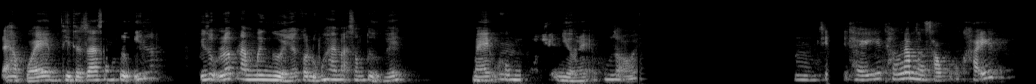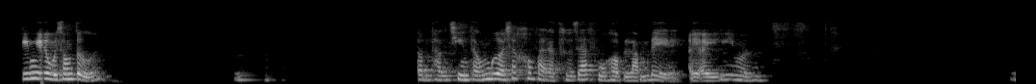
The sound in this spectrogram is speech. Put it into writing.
đại học của em thì thật ra song tử ít lắm. Ví dụ lớp 50 người nhá có đúng hai bạn song tử hết. Mà em không nói chuyện nhiều nên em không rõ ấy. Ừ, chị thấy tháng 5, tháng 6 cũng khá ít kim yêu với song tử tầm tháng 9 tháng 10 chắc không phải là thời gian phù hợp lắm để ấy ấy nhưng mà ừ.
